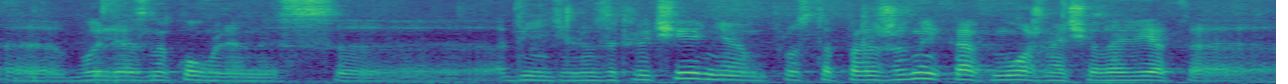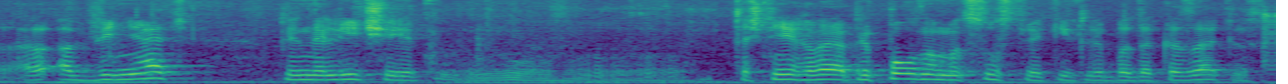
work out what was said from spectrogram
э, были ознакомлены с э, обвинительным заключением, просто поражены, как можно человека э, обвинять при наличии, ну, точнее говоря, при полном отсутствии каких-либо доказательств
